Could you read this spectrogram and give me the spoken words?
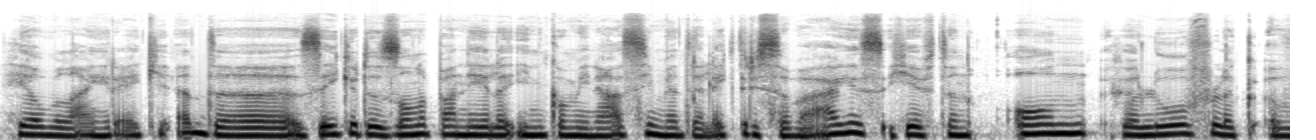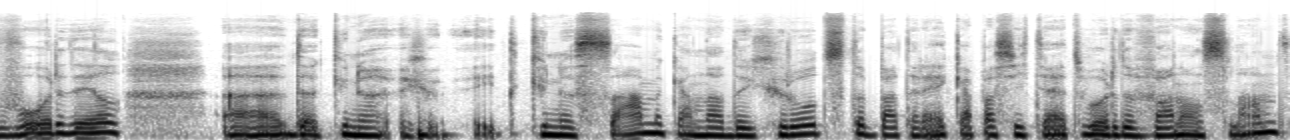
Heel belangrijk. De, zeker de zonnepanelen in combinatie met elektrische geeft een ongelooflijk voordeel. Uh, dat kunnen, kunnen samen kan dat de grootste batterijcapaciteit worden van ons land.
